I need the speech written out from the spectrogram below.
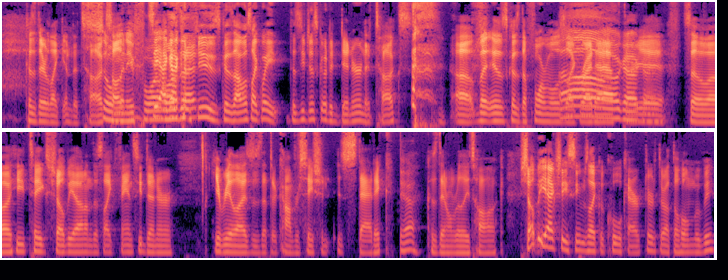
because they're like in the tux. So I was- many See, I got that- confused because I was like, wait, does he just go to dinner in a tux? uh, but it was because the formal was like right Oh, after. okay, okay. Yeah, yeah. So uh, he takes Shelby out on this like fancy dinner. He realizes that their conversation is static Yeah. because they don't really talk. Shelby actually seems like a cool character throughout the whole movie,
